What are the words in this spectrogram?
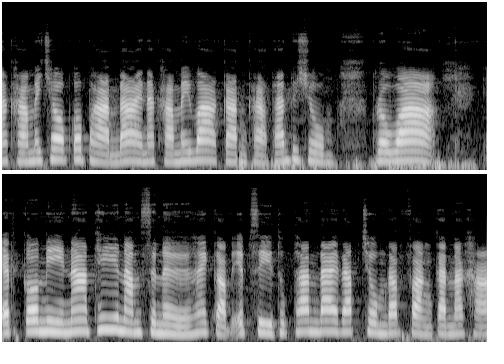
นะคะ ไม่ชอบก็ผ่านได้นะคะ ไม่ว่ากันค่ะท่านผู้ชม เพราะว่าแอดก็มีหน้าที่นำเสนอให้กับ FC ทุกท่านได้รับชมรับฟังกันนะคะ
